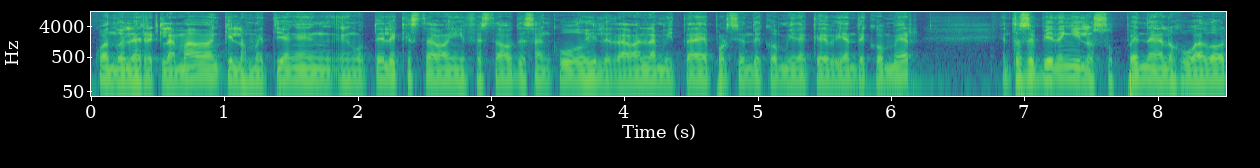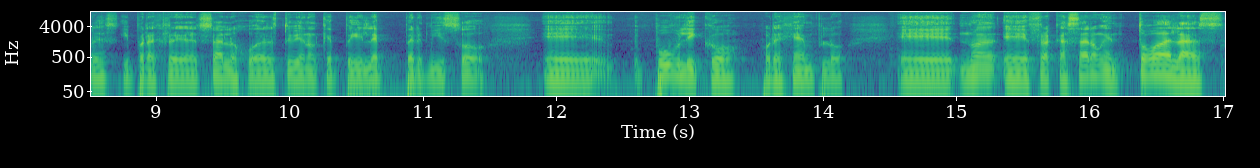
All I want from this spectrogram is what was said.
cuando les reclamaban que los metían en, hoteles que estaban infestados de zancudos y les daban la mitad de porción de comida que debían de comer, entonces vienen y los suspenden a los jugadores y para regresar los jugadores tuvieron que pedirle permiso eh, público, por ejemplo. no, fracasaron en todas las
